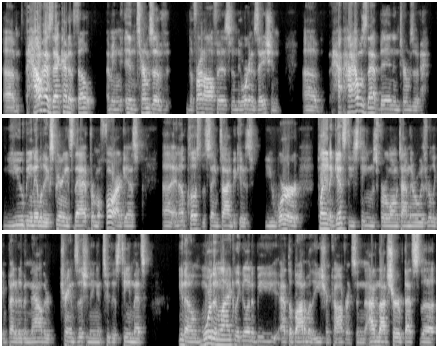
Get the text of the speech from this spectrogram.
Um, how has that kind of felt? I mean, in terms of the front office and the organization, uh, how, how has that been in terms of you being able to experience that from afar, I guess, uh, and up close at the same time because you were playing against these teams for a long time. They were always really competitive, and now they're transitioning into this team that's you know, more than likely going to be at the bottom of the Eastern Conference. And I'm not sure if that's the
